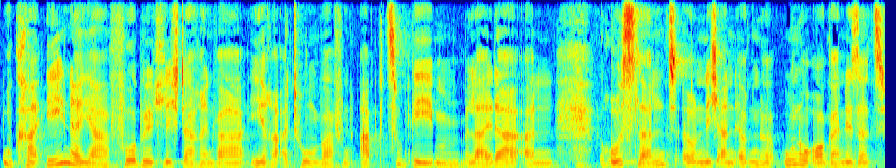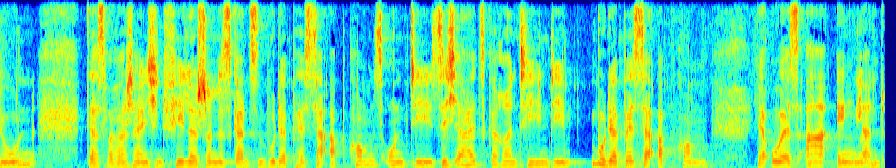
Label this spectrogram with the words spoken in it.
Ukraine ja vorbildlich darin war, ihre Atomwaffen abzugeben, leider an Russland und nicht an irgendeine UNO-Organisation. Das war wahrscheinlich ein Fehler schon des ganzen Budapester Abkommens und die Sicherheitsgarantien, die Budapester Abkommen ja USA, England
